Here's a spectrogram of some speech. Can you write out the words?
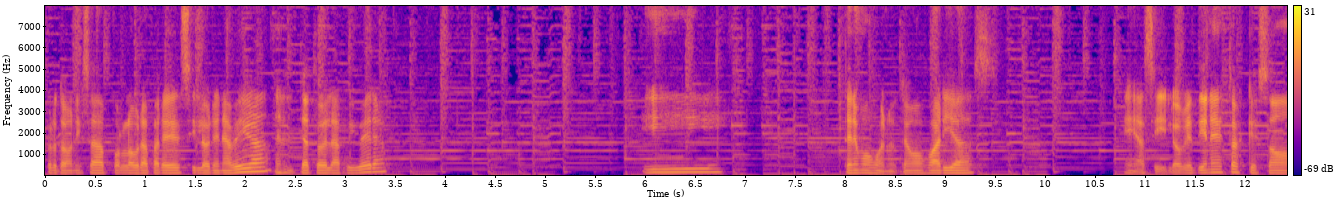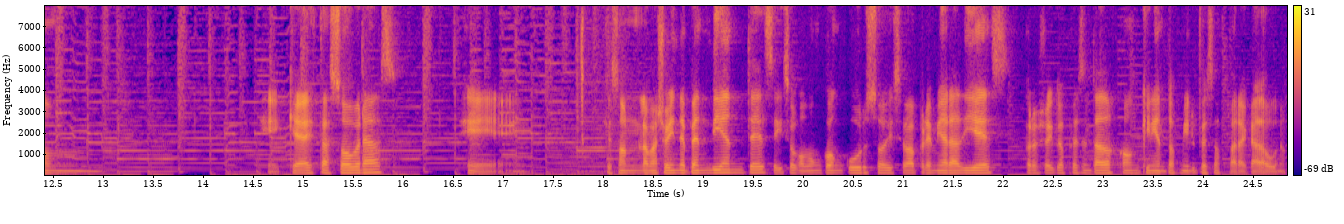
protagonizada por Laura Paredes y Lorena Vega, en el Teatro de la Ribera. Y tenemos, bueno, tenemos varias. eh, así, lo que tiene esto es que son. eh, que a estas obras, que son la mayoría independientes, se hizo como un concurso y se va a premiar a 10 proyectos presentados con 500 mil pesos para cada uno.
